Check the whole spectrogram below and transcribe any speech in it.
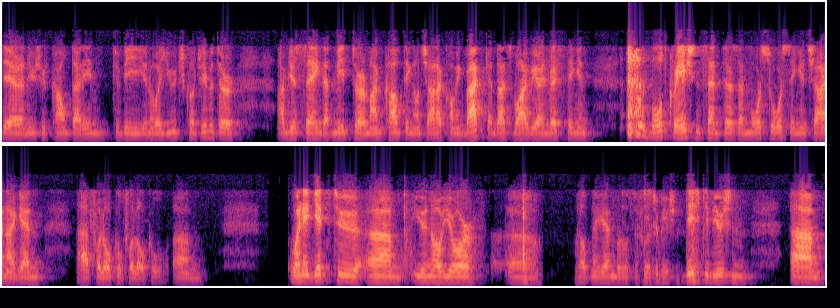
year and you should count that in to be you know, a huge contributor. I'm just saying that midterm, I'm counting on China coming back, and that's why we are investing in both creation centers and more sourcing in China again, uh for local for local. When it gets to um, you know, your uh, Help me again, what was the first? Distribution. Distribution. Um,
